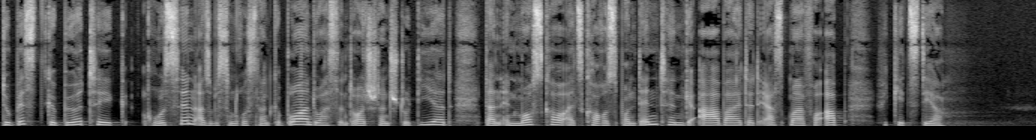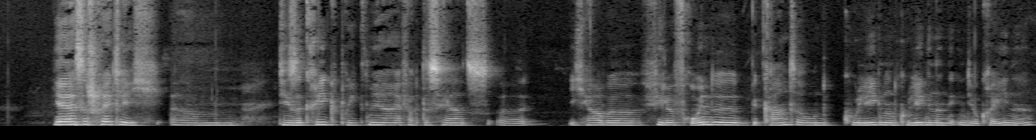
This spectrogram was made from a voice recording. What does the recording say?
du bist gebürtig Russin, also bist in Russland geboren, du hast in Deutschland studiert, dann in Moskau als Korrespondentin gearbeitet. Erstmal vorab, wie geht's dir? Ja, es ist schrecklich. Ähm, dieser Krieg bricht mir einfach das Herz. Äh, ich habe viele Freunde, Bekannte und Kollegen und Kolleginnen in der Ukraine.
